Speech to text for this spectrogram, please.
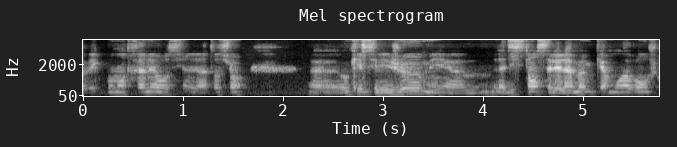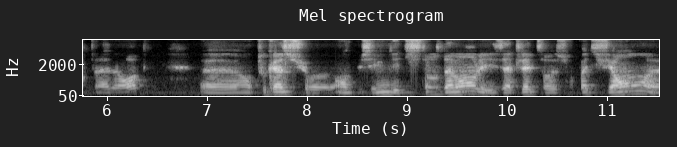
avec mon entraîneur aussi. On disait, attention, ok c'est les jeux, mais euh, la distance elle est la même qu'un mois avant au championnat d'Europe. Euh, en tout cas, sur, c'est une des distances d'avant. Les athlètes ne sont pas différents. Euh,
